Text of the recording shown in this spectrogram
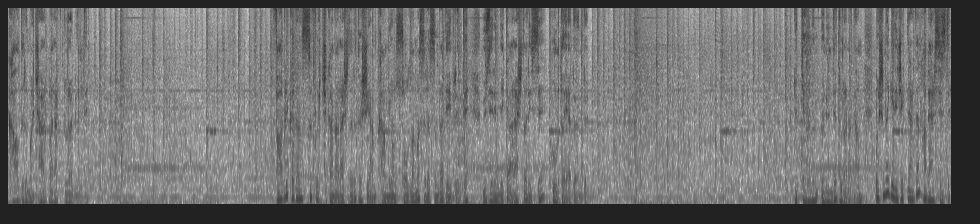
Kaldırıma çarparak durabildi. Fabrikadan sıfır çıkan araçları taşıyan kamyon sollama sırasında devrildi, üzerindeki araçlar ise hurdaya döndü. Dükkanının önünde duran adam başına geleceklerden habersizdi.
